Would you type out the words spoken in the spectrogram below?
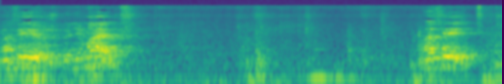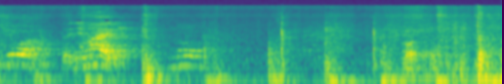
Матвеевич, принимает? Матвей, Чего? принимаешь? Ну, Можно. сумму.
